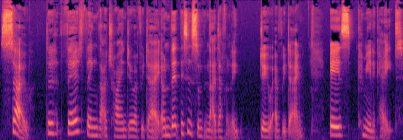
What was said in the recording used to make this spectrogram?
So, the third thing that I try and do every day, and this is something that I definitely do every day, is communicate.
